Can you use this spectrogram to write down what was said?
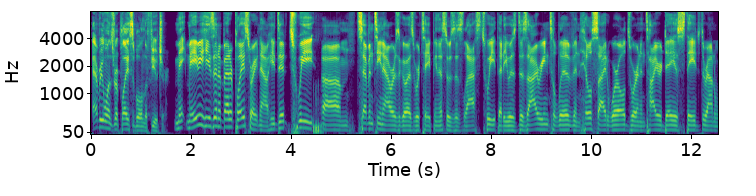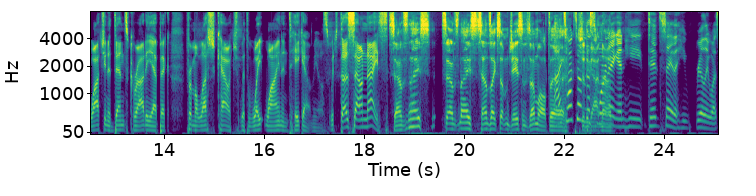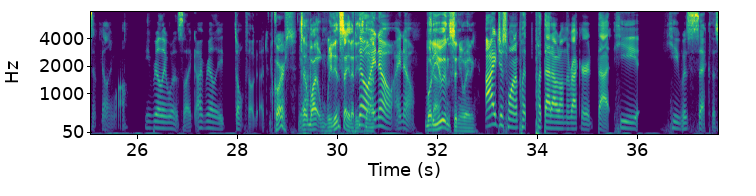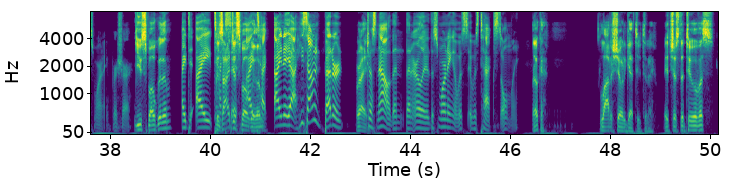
everyone's replaceable in the future. Maybe he's in a better place right now. He did tweet um, 17 hours ago as we're taping this. It was his last tweet that he was desiring to live in hillside worlds where an entire day is staged around watching a dense karate epic from a lush couch with white wine and takeout meals, which does sound nice. Sounds nice. Sounds nice. Sounds like something Jason Zumwalt uh, I talked to him this gotten on. morning, and he did say that he really wasn't feeling well. He really was like, I really don't feel good. Of course. Uh, why- we didn't say that he's no, not. I know, I know. What So- are you insinuating? I just want to put put that out on the record that he he was sick this morning for sure. You spoke with him, I did. I texted- just spoke I with him. I know. Yeah, he sounded better right? just now than than earlier this morning. It was it was text only. Okay. A lot of show to get to today. It's just the two of us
